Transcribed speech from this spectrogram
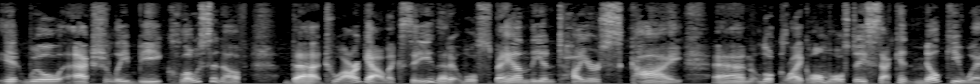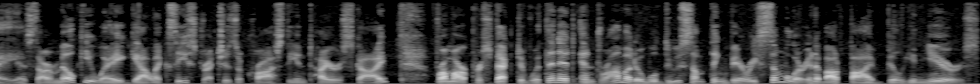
it will actually be close enough that to our galaxy that it will span the entire sky and look like almost a second Milky Way as our Milky Way galaxy stretches across the entire sky. From our perspective within it, Andromeda will do something very similar in about 5 billion years.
